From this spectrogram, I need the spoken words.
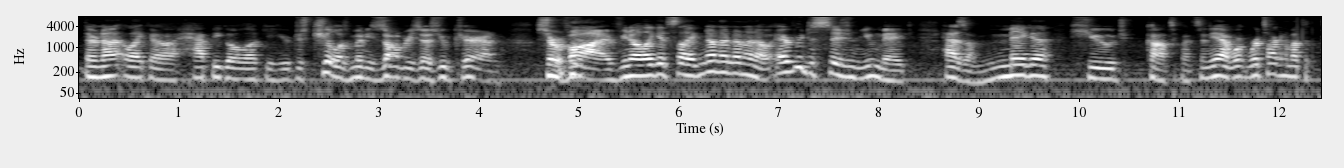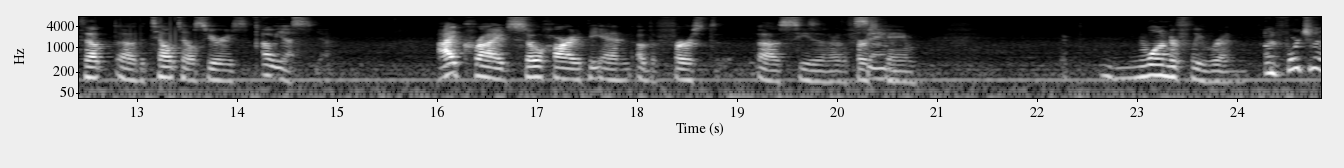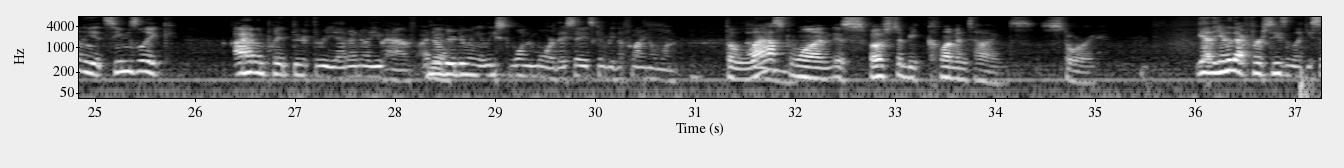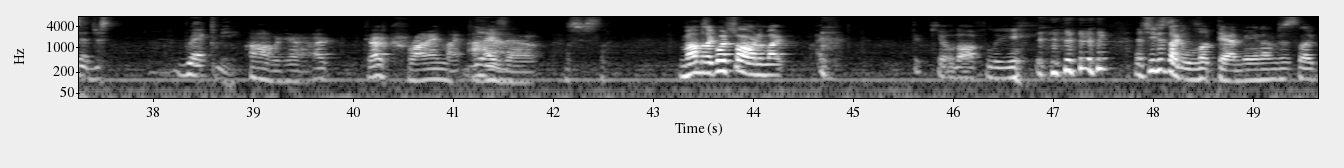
They're not like a happy-go-lucky. You just kill as many zombies as you can, survive. You know, like it's like no, no, no, no, no. Every decision you make has a mega huge consequence. And yeah, we're, we're talking about the tell, uh, the Telltale series. Oh, yes. Yeah. I cried so hard at the end of the first uh, season or the first Same. game. Wonderfully written. Unfortunately, it seems like I haven't played through three yet. I know you have. I know Yeah. they're doing at least one more. They say it's going to be the final one. The last Um, one is supposed to be Clementine's story. Yeah, the end of that first season, like you said, just wrecked me. Oh yeah, I, dude, I was crying my Yeah. eyes out. It's just like, mom's like, "What's wrong?" And I'm like, "I they killed off Lee," and she just like looked at me, and I'm just like,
